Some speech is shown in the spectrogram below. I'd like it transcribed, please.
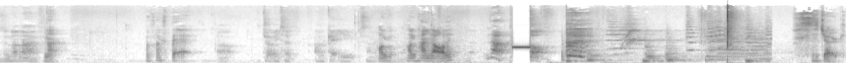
Is it not nice? No. What if I spit it? Oh, do you want me to? I'll get you something. Hold, hold your hands out, Oli. No, off. This is a joke.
